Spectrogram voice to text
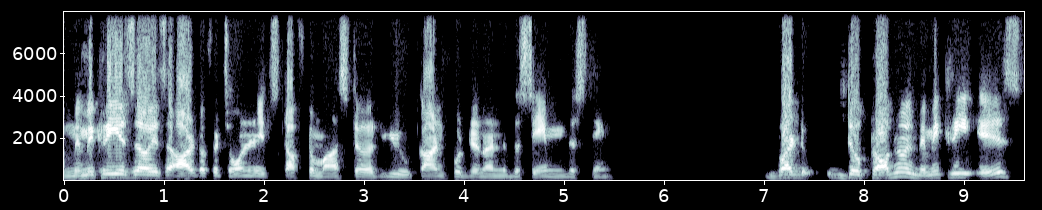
Mimicry is a is an art of its own and it's tough to master. You can't put it under the same this thing. But the problem with mimicry is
